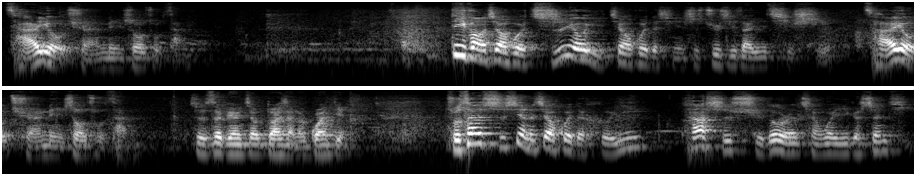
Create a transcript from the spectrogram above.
才有权领受主餐。地方教会只有以教会的形式聚集在一起时，才有权领受主餐。这是这篇叫短讲的观点。主餐实现了教会的合一，它使许多人成为一个身体。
